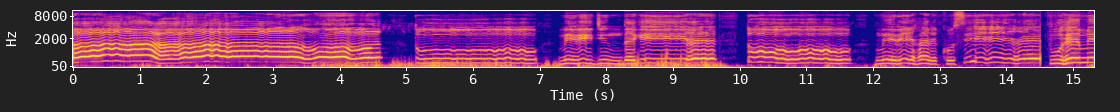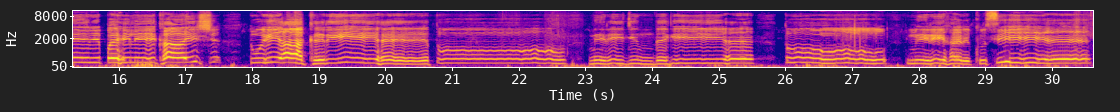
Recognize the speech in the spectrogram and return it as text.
तू मेरी जिंदगी है तू मेरी हर खुशी है। तू है मेरी पहली ख्वाहिश तू ही आखिरी है तू। मेरी जिंदगी है तू मेरी हर खुशी है।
